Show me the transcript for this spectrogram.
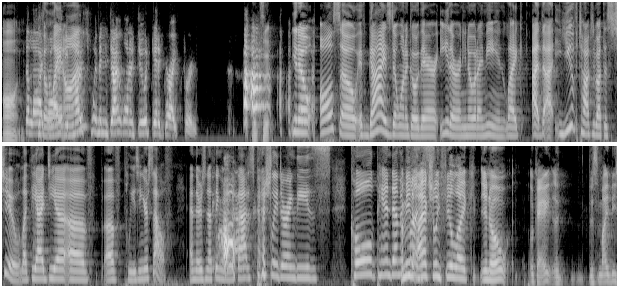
on. the light, the on. light And if on? most women don't want to do it, get a grapefruit. That's it. You know, also, if guys don't want to go there either, and you know what I mean, like I, the, I- you've talked about this too, like the idea of of pleasing yourself, and there's nothing wrong with Oh. that, especially during these cold pandemic. I mean, months. I actually feel like you know, okay, uh, this might be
